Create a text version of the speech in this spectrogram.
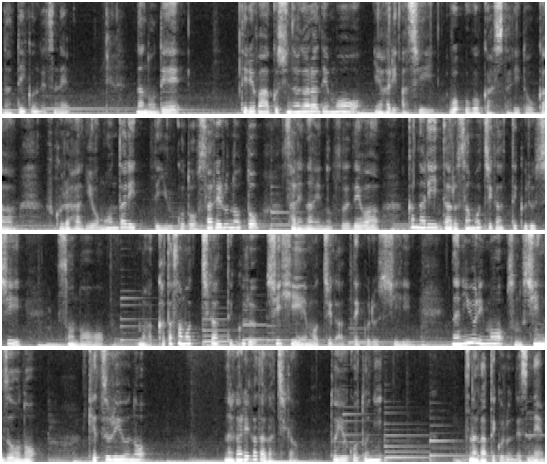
なっていくんですね。なのでテレワークしながらでもやはり足を動かしたりとかふくらはぎを揉んだりっていうことをされるのとされないのとではかなりだるさも違ってくるしそのまあ硬さも違ってくるし冷えも違ってくるし何よりもその心臓の血流の流れ方が違うということにつながってくるんですね。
